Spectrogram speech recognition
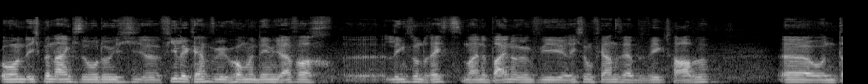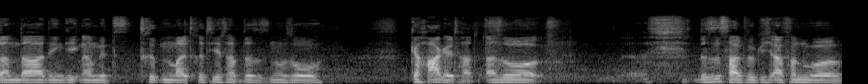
Und ich bin eigentlich so durch äh, viele Kämpfe gekommen, indem ich einfach äh, links und rechts meine Beine irgendwie Richtung Fernseher bewegt habe äh, und dann da den Gegner mit Tritten malträtiert habe, dass es nur so gehagelt hat. Also äh, das ist halt wirklich einfach nur,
